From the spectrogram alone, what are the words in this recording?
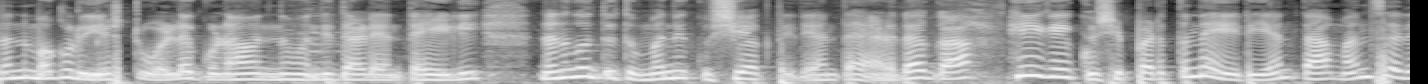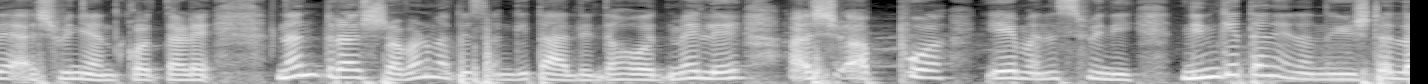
ನನ್ನ ಮಗಳು ಎಷ್ಟು ಒಳ್ಳೆ ಗುಣವನ್ನು ಹೊಂದಿದ್ದಾಳೆ ಅಂತ ಹೇಳಿ ನನಗಂತೂ ತುಂಬಾ ಖುಷಿ ಆಗ್ತಿದೆ ಅಂತ ಹೇಳಿದಾಗ, ಹೀಗೆ ಖುಷಿ ಪಡ್ತಾನೆ ಇರಿ ಅಂತ ಮನಸ್ಸಲ್ಲೇ ಅಶ್ವಿನಿ ಅಂದ್ಕೊಳ್ತಾಳೆ. ನಂತರ ಶ್ರವಣ್ ಮತ್ತು ಸಂಗೀತ ಅಲ್ಲಿಂದ ಹೋದ್ಮೇಲೆ ಅಶ್, ಅಪ್ಪು, ಏ ಮನಸ್ವಿನಿ, ನಿನಗೆ ತಾನೇ ನಾನು ಇಷ್ಟೆಲ್ಲ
